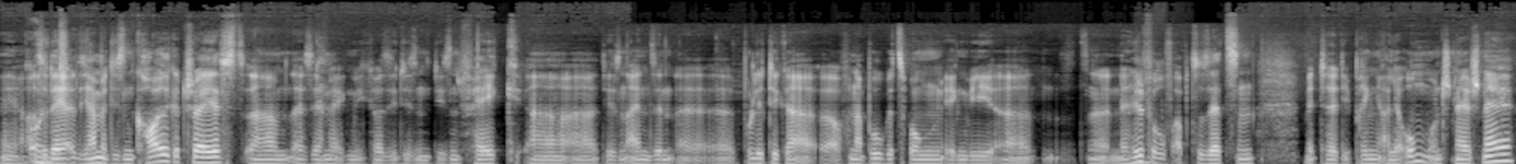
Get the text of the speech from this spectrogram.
Ja, also der, die haben ja diesen Call getraced, ähm, sie haben ja irgendwie quasi diesen, diesen Fake, äh, äh diesen einen Sinn, äh, Politiker auf Nabu gezwungen, irgendwie äh, eine Hilferuf abzusetzen mit, äh, die bringen alle um und schnell, schnell.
